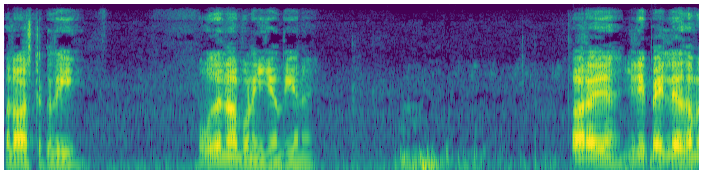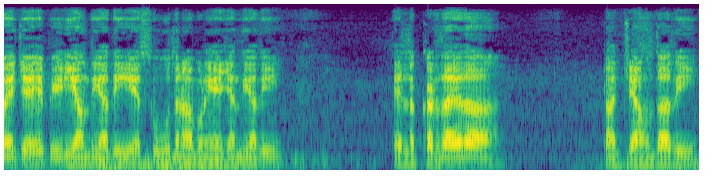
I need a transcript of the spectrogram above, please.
ਪਲਾਸਟਿਕ ਦੀ, ਉਹਦੇ ਨਾਲ ਬੁਣੀ ਜਾਂਦੀਆਂ ਨੇ। ਪਰ ਜਿਹੜੀ ਪਹਿਲੇ ਸਮੇਂ 'ਚ ਇਹ ਪੀੜ੍ਹੀ ਆਉਂਦੀਆਂ ਸੀ, ਇਹ ਸੂਤ ਨਾਲ ਬੁਣੀਆਂ ਜਾਂਦੀਆਂ ਸੀ ਤੇ ਲੱਕੜ ਦਾ ਇਹਦਾ ਢਾਂਚਾ ਹੁੰਦਾ ਸੀ।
